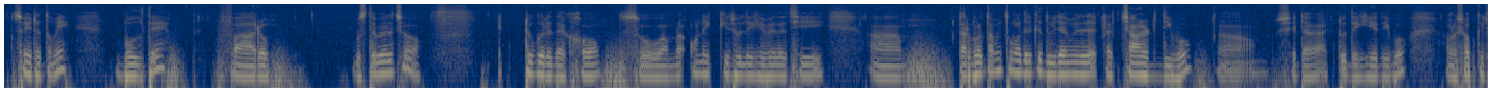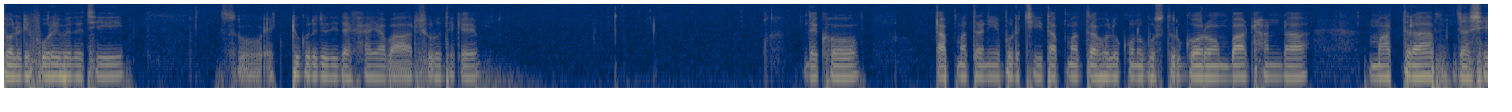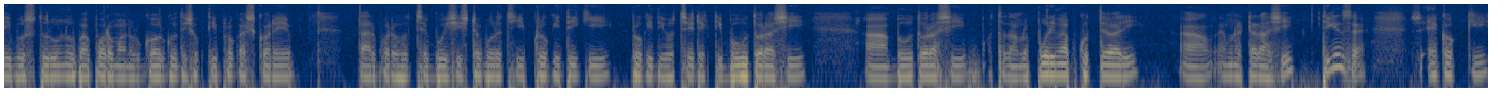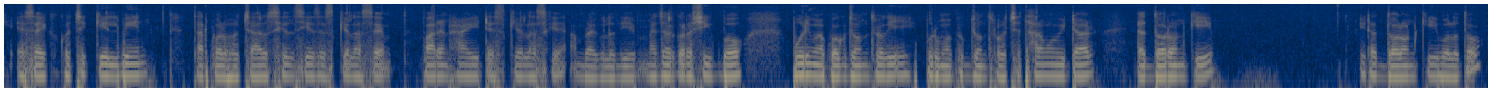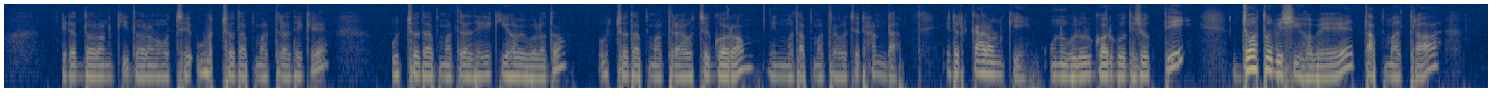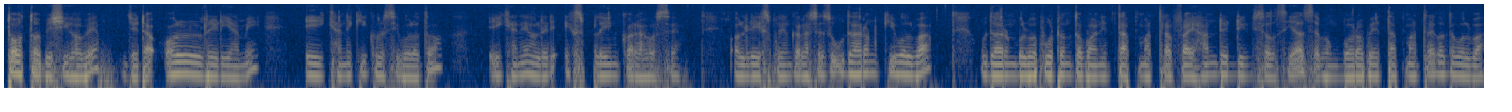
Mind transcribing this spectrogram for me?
So এটা তুমি বলতে পারো। বুঝতে পেরেছ? একটু করে দেখো। সো আমরা অনেক কিছু লিখে ফেলেছি। তারপর তো আমি তোমাদেরকে দুইটা মিলে একটা চার্ট দিব। সেটা একটু দেখিয়ে দিব। আমরা সব কিছু অলরেডি পড়ে ফেলেছি। সো একটু করে যদি দেখাই আবার শুরু থেকে। দেখো, তাপমাত্রা নিয়ে পড়েছি। তাপমাত্রা হলো কোনো বস্তুর গরম বা ঠান্ডা মাত্রা, যা সেই বস্তুর অণু বা পরমাণুর গড় গতিশক্তি প্রকাশ করে। তারপরে হচ্ছে বৈশিষ্ট্য পড়েছি, প্রকৃতি কি? প্রকৃতি হচ্ছে এটা একটি ভৌত রাশি। ভৌত রাশি অর্থাৎ আমরা পরিমাপ করতে পারি এমন একটা রাশি। ঠিক আছে? একক কি? একক হচ্ছে কেলভিন। তারপর হচ্ছে আরও সেলসিয়াস স্কেল আছে ফারেন হাইট স্কেল আছে, আমরা এগুলো দিয়ে মেজার করা শিখব। পরিমাপক যন্ত্র কি? পরিমাপক যন্ত্র হচ্ছে থার্মোমিটার এটার ধরন কি? এটার ধরন কি বলতো? এটার ধরন কি? ধরন হচ্ছে উচ্চ তাপমাত্রা থেকে, উচ্চ তাপমাত্রা থেকে কি হবে বলতো? উচ্চ তাপমাত্রা হচ্ছে গরম, নিম্ন তাপমাত্রা হচ্ছে ঠান্ডা। এটার কারণ কি? অণুগুলোর গড় গতিশক্তি যত বেশি হবে তাপমাত্রা তত বেশি হবে, যেটা অলরেডি আমি এইখানে কি করছি বলতো? এইখানে অলরেডি এক্সপ্লেইন করা হচ্ছে। অলরেডি এক্সপ্লেইন করা হচ্ছে উদাহরণ কি বলবা? উদাহরণ বলবা ফুটন্ত পানির তাপমাত্রা প্রায় হান্ড্রেড ডিগ্রি সেলসিয়াস এবং বরফের তাপমাত্রা কত বলবা?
